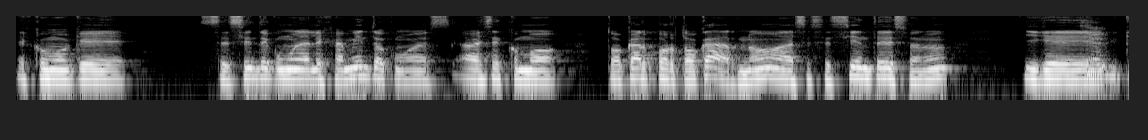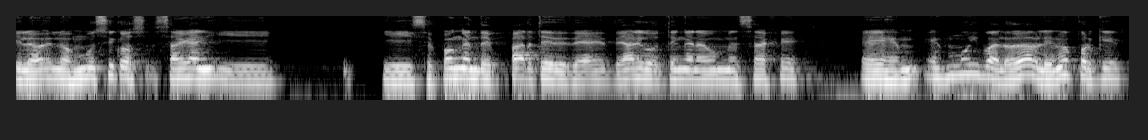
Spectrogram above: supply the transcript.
es como que se siente como un alejamiento, como es, a veces como tocar por tocar, ¿no? A veces se siente eso, ¿no? Y que, Sí. que lo- los músicos salgan y, y se pongan de parte de, de algo, tengan algún mensaje, eh, es muy valorable, ¿no? Porque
